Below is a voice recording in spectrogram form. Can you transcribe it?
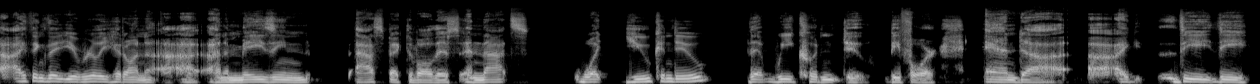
I think that you really hit on a, an amazing aspect of all this, and that's what you can do that we couldn't do before, and uh, I, the the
